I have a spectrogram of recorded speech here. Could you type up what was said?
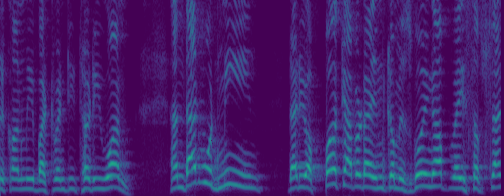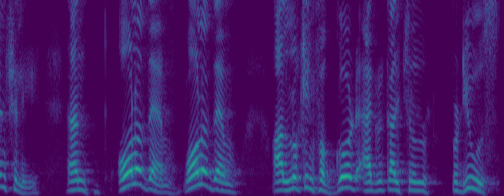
economy by 2031. And that would mean that your per capita income is going up very substantially. And all of them, all of them are looking for good agricultural produce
